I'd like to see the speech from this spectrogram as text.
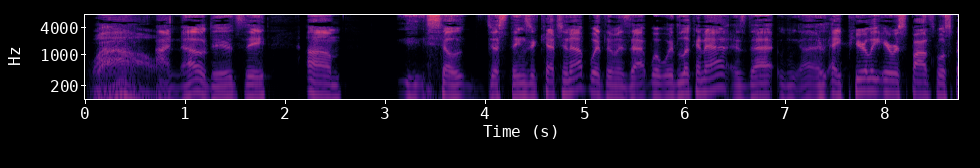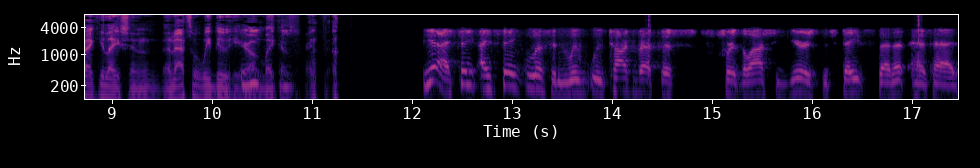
Wow. I know, dude. See, um, so just things are catching up with him. Is that what we're looking at? Is that uh, a purely irresponsible speculation? And that's what we do here on Wake Up Springfield. Yeah, I think I think. Listen, we've we've talked about this for the last few years. The state senate has had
